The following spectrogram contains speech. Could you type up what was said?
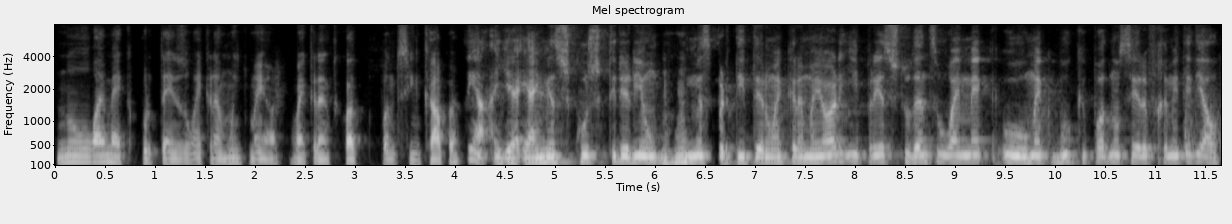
no iMac, porque tens um ecrã muito maior, um ecrã de 4.5K. Sim, há, e há, há, imensos cursos que tirariam uhum. imenso partido ter um ecrã maior e para esses estudantes o iMac, o MacBook pode não ser a ferramenta ideal.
